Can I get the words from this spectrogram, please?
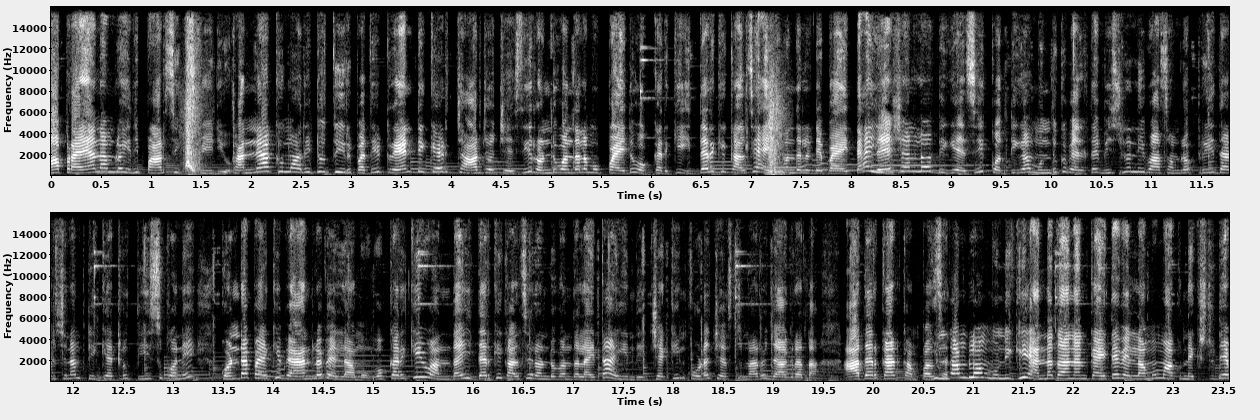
మా ప్రయాణంలో ఇది part six video. Kanyakumari to Tirupati train ticket charge వచ్చేసి రెండు వందల ముప్పై ఐదు ఒక్కరికి. ఇద్దరికి కలిసి ఐదు వందల డెబ్బై అయితే స్టేషన్లో దిగేసి కొద్దిగా ముందుకు వెళ్తే విష్ణు నివాసంలో ప్రీ దర్శనం టికెట్లు తీసుకొని కొండపైకి వ్యాన్లో వెళ్ళాము. ఒకరికి వంద ఇద్దరికి కలిసి రెండు వందలు అయితే అయ్యింది చెకింగ్ కూడా చేస్తున్నారు. జాగ్రత్త. Aadhaar card compulsory. లో మునిగి అన్నదానానికి అయితే వెళ్ళాము. మాకు నెక్స్ట్ డే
